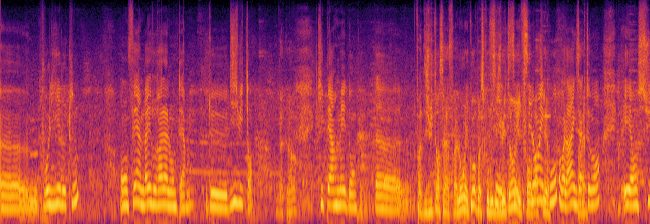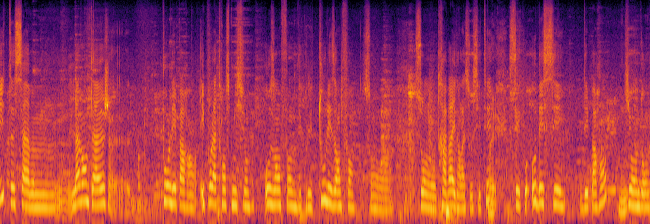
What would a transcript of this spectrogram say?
euh, pour lier le tout, on fait un bail rural à long terme de 18 ans. D'accord. Qui permet donc de... Enfin 18 ans c'est à la fois long et court parce qu'au bout de 18 ans il faut C'est long et court, voilà exactement. Et ensuite ça, hum, l'avantage pour les parents et pour la transmission aux enfants, vu que tous les enfants sont, sont, travaillent dans la société, c'est qu'au décès des parents, mmh. qui ont donc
